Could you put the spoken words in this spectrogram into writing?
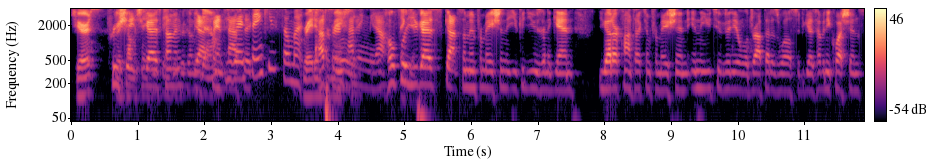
cheers. Appreciate you guys coming. for coming Yeah, down. fantastic. You guys, thank you so much Great for information. having me. Yeah, hopefully you. you. guys got some information that you could use. And again, you got our contact information in the YouTube video. We'll drop that as well. So if you guys have any questions,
